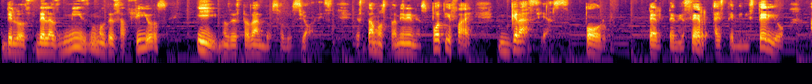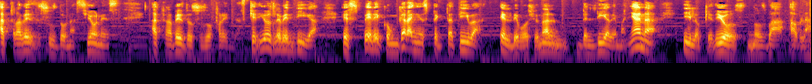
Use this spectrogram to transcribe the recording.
de los, de los mismos desafíos y nos está dando soluciones. Estamos también en Spotify. Gracias por pertenecer a este ministerio a través de sus donaciones, a través de sus ofrendas. Que Dios le bendiga. Espere con gran expectativa el devocional del día de mañana y lo que Dios nos va a hablar.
